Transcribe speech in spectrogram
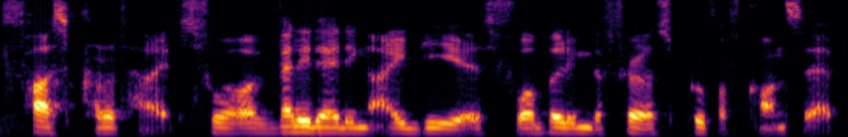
fast prototypes, for validating ideas, for building the first proof of concept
